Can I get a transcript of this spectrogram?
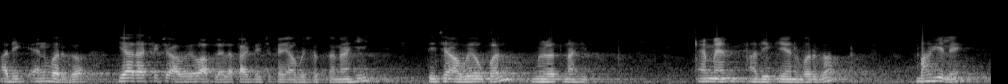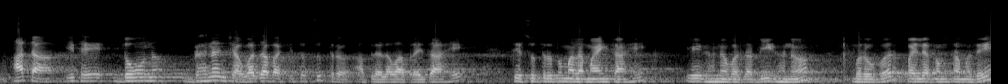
अधिक एन वर्ग या राशीचे अवयव आपल्याला काढण्याची काही आवश्यकता नाही. तिचे अवयव पण मिळत नाहीत. एम एन अधिक एन वर्ग भागिले. आता इथे दोन घनांच्या वजाबाकीचं सूत्र आपल्याला वापरायचं आहे. ते सूत्र तुम्हाला माहीत आहे. ए घन वजा बी घन बरोबर. पहिल्या कंसामध्ये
